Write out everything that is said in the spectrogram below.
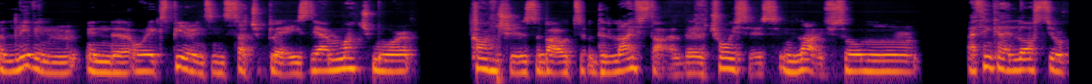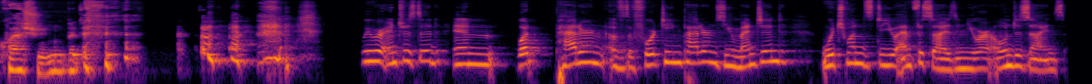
living in the or experiencing such a place, they are much more conscious about the lifestyle, the choices in life. So um, I think I lost your question, but we were interested in what pattern of the 14 patterns you mentioned, which ones do you emphasize in your own designs?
